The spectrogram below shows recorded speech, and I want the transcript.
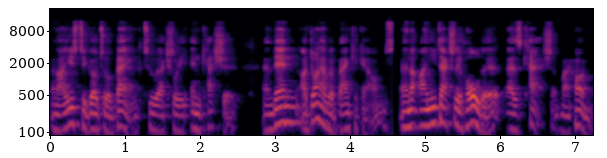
and I used to go to a bank to actually encash it. And then I don't have a bank account and I need to actually hold it as cash at my home.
